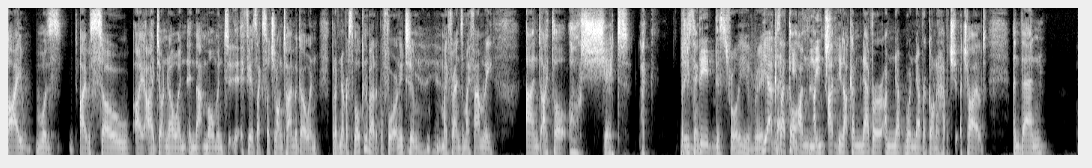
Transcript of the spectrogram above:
I was I was so I, I don't know in, in that moment it feels like such a long time ago and but I've never spoken about it before only to my friends and my family and I thought oh shit like But do you think did destroy you, really. yeah because Like, I thought I'm, I'm I, literally- like I'm never I'm never we're never going to have a, ch- a child and then we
